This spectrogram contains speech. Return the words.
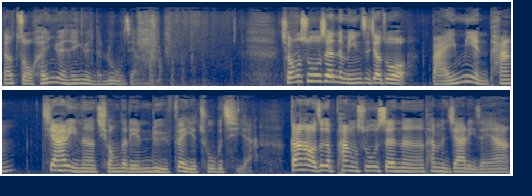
要走很远很远的路这样子。穷书生的名字叫做白面汤，家里呢穷的连旅费也出不起啊。刚好这个胖书生呢，他们家里怎样，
